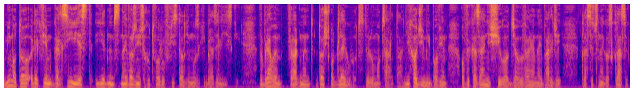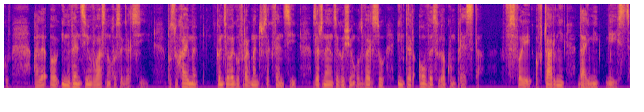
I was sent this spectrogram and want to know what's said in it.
Mimo to Requiem Garcii jest jednym z najważniejszych utworów w historii muzyki brazylijskiej. Wybrałem fragment dość odległy od stylu Mozarta. Nie chodzi mi bowiem o wykazanie siły oddziaływania najbardziej klasycznego z klasyków, ale o inwencję własną José Garcia. Posłuchajmy końcowego fragmentu sekwencji, zaczynającego się od wersu Inter oves locum presta. W swojej owczarni daj mi miejsce.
